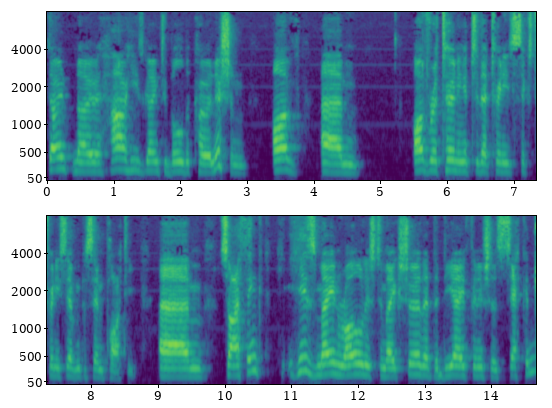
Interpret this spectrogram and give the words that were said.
don't know how he's going to build a coalition of, um, of returning it to that 26, 27% party. Um, so I think his main role is to make sure that the DA finishes second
